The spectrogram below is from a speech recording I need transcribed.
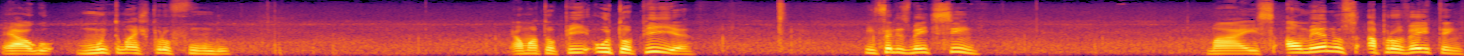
é algo muito mais profundo é uma utopia? utopia? Infelizmente sim. Mas ao menos aproveitem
